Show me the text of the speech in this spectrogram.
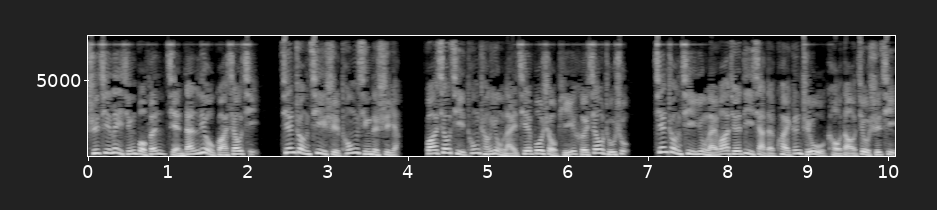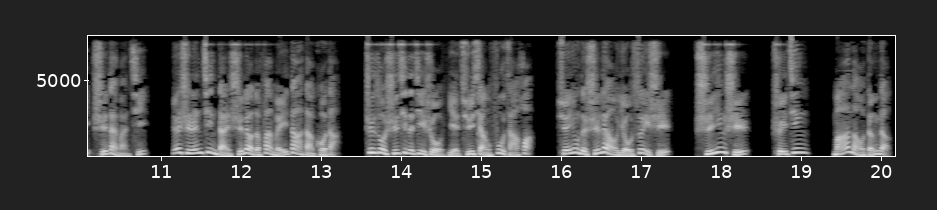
石器类型不分简单六刮削器，尖状器是通行的式样。刮削器通常用来切剥兽皮和削竹树，尖状器用来挖掘地下的块根植物。口到旧石器时代晚期，原始人进胆石料的范围大大扩大，制作石器的技术也趋向复杂化，选用的石料有碎石、石英石、水晶、玛瑙等等。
